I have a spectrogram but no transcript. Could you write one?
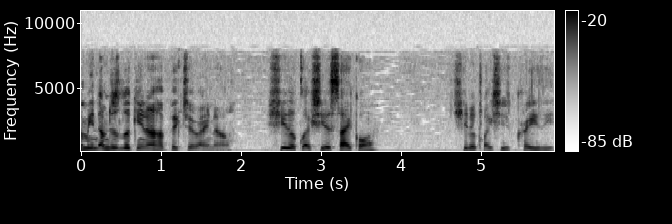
I mean, I'm just looking at her picture right now. She looked like she a psycho. She looks like she's crazy.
